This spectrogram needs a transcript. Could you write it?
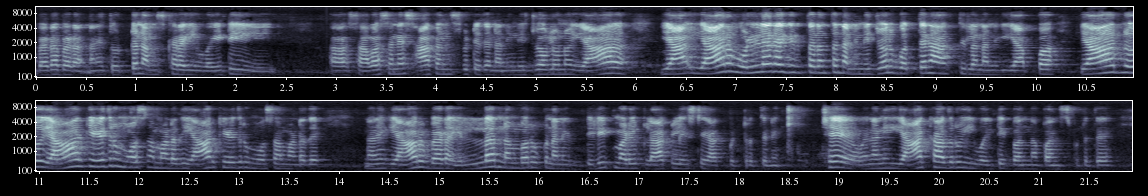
ಬೇಡ ಬೇಡ ನನಗೆ ದೊಡ್ಡ ನಮಸ್ಕಾರ ಈ ವೈಟಿ, ಆ, ಸವಾಸನೆ ಸಾಕು ಅನ್ಸ್ಬಿಟ್ಟಿದೆ ನನಗೆ. ನಿಜವಾಗ್ಲೂ ಯಾ ಯಾ, ಯಾರು ಒಳ್ಳೆಯರಾಗಿರ್ತಾರಂತ ನನಗೆ ನಿಜವಾಗ್ಲೂ ಗೊತ್ತೇನೆ ಆಗ್ತಿಲ್ಲ ನನಗೆ. ಯಪ್ಪ ಯಾರು ಯಾರು ಕೇಳಿದ್ರು ಮೋಸ ಮಾಡೋದು, ಯಾರು ಕೇಳಿದ್ರು ಮೋಸ ಮಾಡೋದೆ. ನನಗೆ ಯಾರು ಬೇಡ. ಎಲ್ಲ ನಂಬರು ನನಗೆ ಡಿಲೀಟ್ ಮಾಡಿ ಬ್ಲಾಕ್ ಲಿಸ್ಟ್ ಹಾಕ್ಬಿಟ್ಟಿರ್ತೀನಿ. ಛೇ, ನನಗೆ ಯಾಕಾದ್ರೂ ಈ ವೈಟಿಗೆ ಬಂದಪ್ಪ ಅನ್ಸ್ಬಿಟ್ಟತೆ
